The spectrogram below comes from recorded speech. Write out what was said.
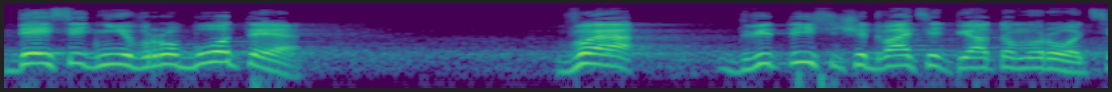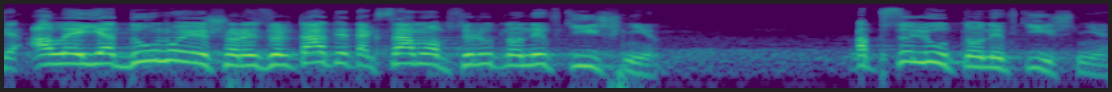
10 днів роботи в 2025 році. Але я думаю, що результати так само абсолютно невтішні. Абсолютно невтішні.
